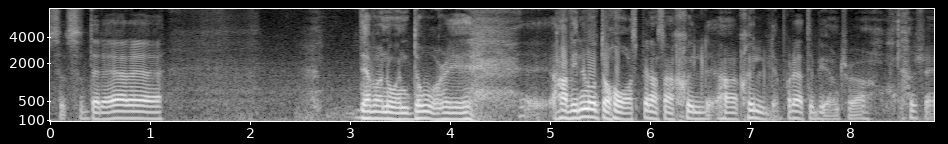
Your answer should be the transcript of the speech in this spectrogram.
Så, så det där är, det var nog en dålig... Han ville nog inte ha spelare så han skyllde, han skyllde på det till Björn tror jag. Kanske.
